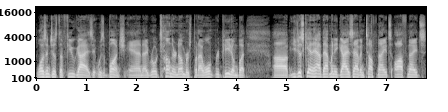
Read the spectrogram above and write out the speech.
wasn't just a few guys; it was a bunch. And I wrote down their numbers, but I won't repeat them. But uh, you just can't have that many guys having tough nights, off nights,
